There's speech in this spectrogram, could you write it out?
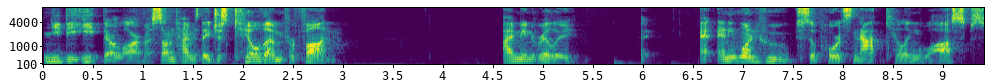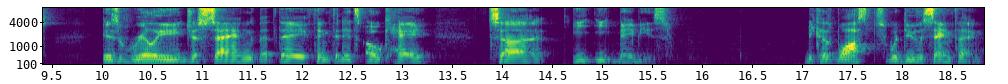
need to eat their larva. Sometimes they just kill them for fun. I mean, really, anyone who supports not killing wasps is really just saying that they think that it's okay to eat, eat babies. Because wasps would do the same thing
